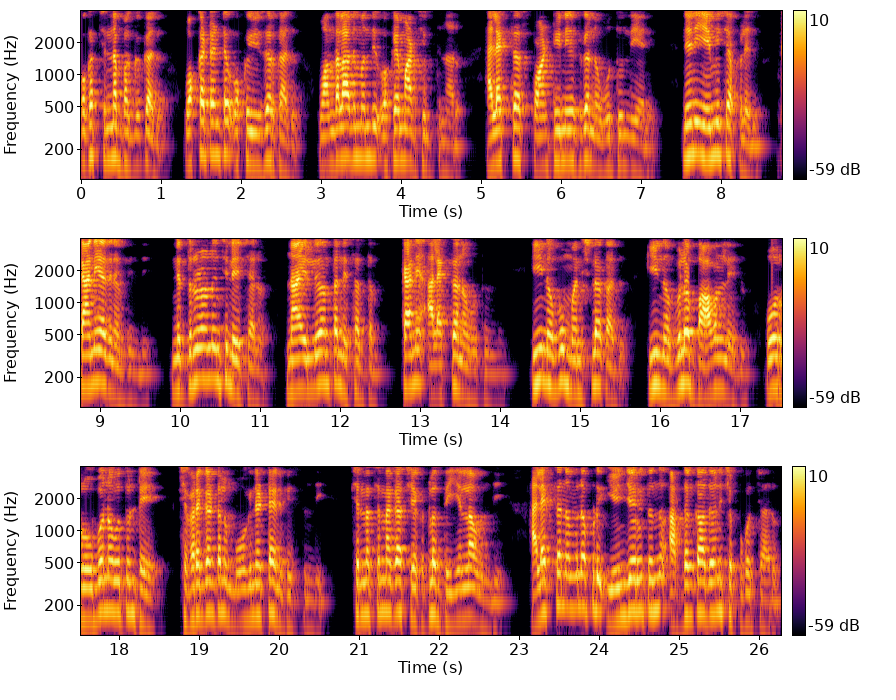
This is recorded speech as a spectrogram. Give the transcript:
ఒక చిన్న బగ్ కాదు. ఒక్కటంటే ఒక యూజర్ కాదు. వందలాది మంది ఒకే మాట చెబుతున్నారు. అలెక్సా స్పాంటేనియస్గా నవ్వుతుంది అని. నేను ఏమీ చెప్పలేదు కానీ అది నవ్వింది. నిద్రలో నుంచి లేచాను. నా ఇల్లు అంతా నిశ్శబ్దం కానీ అలెక్సా నవ్వుతుంది. ఈ నవ్వు మనిషిలా కాదు ఈ నవ్వులో భావం లేదు. ఓ రోబో నవ్వుతుంటే చివరి గంటలు మోగినట్టే అనిపిస్తుంది. చిన్న చిన్నగా చీకట్లో దెయ్యంలా ఉంది. అలెక్సా నవ్వినప్పుడు ఏం జరుగుతుందో అర్థం కాదు అని చెప్పుకొచ్చారు.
